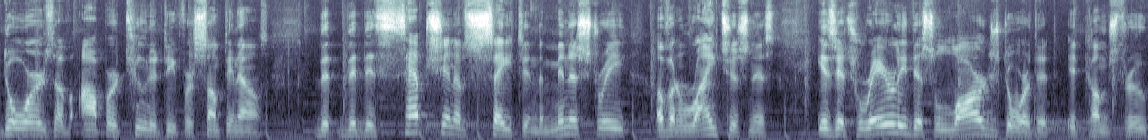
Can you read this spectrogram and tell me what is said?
doors of opportunity for something else. The, the deception of Satan, the ministry of unrighteousness, is it's rarely this large door that it comes through,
